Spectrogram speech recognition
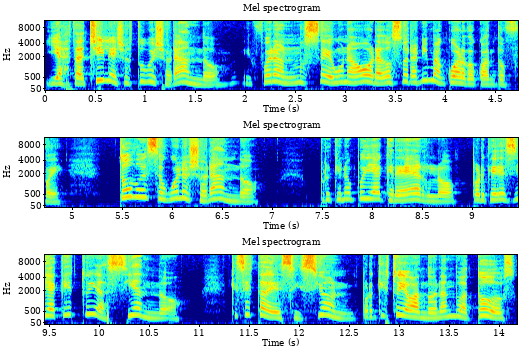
y hasta Chile yo estuve llorando. Y fueron, no sé, una hora, dos horas, ni me acuerdo cuánto fue. Todo ese vuelo llorando. Porque no podía creerlo. Porque decía, ¿qué estoy haciendo? ¿Qué es esta decisión? ¿Por qué estoy abandonando a todos?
